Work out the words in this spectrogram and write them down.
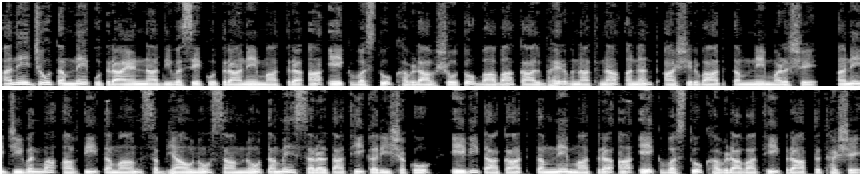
અને જો તમને ઉત્તરાયણના દિવસે કૂતરાને માત્ર આ એક વસ્તુ ખવડાવશો તો બાબા કાલભૈરવનાથના અનંત આશીર્વાદ તમને મળશે અને જીવનમાં આવતી તમામ સભ્યાઓનો સામનો તમે સરળતાથી કરી શકો, એવી તાકાત તમને માત્ર આ એક વસ્તુ ખવડાવવાથી પ્રાપ્ત થશે.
